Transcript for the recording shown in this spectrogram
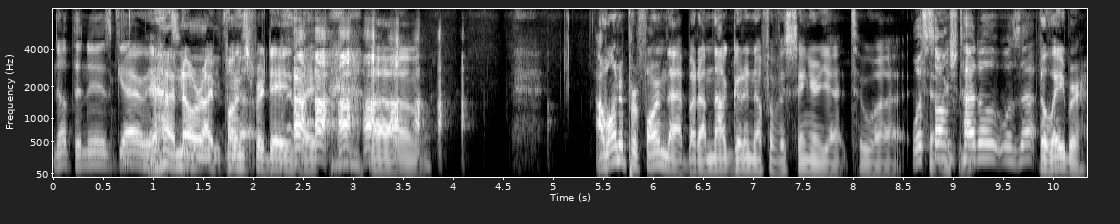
Nothing is guaranteed. yeah, I know, right? Funds Yeah. for days, right? um, I want to perform that, but I'm not good enough of a singer yet to. Uh, What to song actually- title was that? The labor.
